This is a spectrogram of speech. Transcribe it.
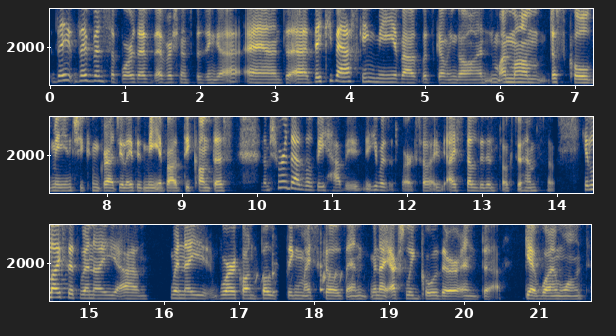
they they've been supportive ever since Bazinga, and uh, they keep asking me about what's going on. My mom just called me and she congratulated me about the contest. I'm sure Dad will be happy. He was at work, so I, I still didn't talk to him. So he likes it when I um, when I work on building my skills and when I actually go there and uh, get what I want.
